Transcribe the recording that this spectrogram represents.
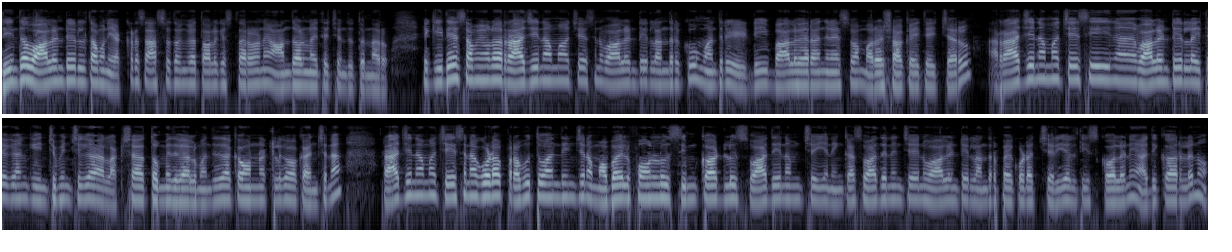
దీంతో వాలంటీర్లు తమను ఎక్కడ శాశ్వతంగా తొలగిస్తారో అని ఆందోళన అయితే చెందుతున్నారు. ఇక ఇదే సమయంలో రాజీనామా చేసిన వాలంటీర్లందరికీ మంత్రి డి. బాలవీరాంజనేయ స్వామి మరో షాక్ అయితే ఇచ్చారు. రాజీనామా చేసిన వాలంటీర్లు అయితే కనుక ఇంచుమించుగా లక్ష తొమ్మిది వేల మంది దాకా ఉన్నట్లుగా ఒక అంచనా. రాజీనామా చేసినా కూడా ప్రభుత్వం అందించిన మొబైల్ ఫోన్లు సిమ్ కార్డులు స్వాధీనం చేయని ఇంకా స్వాధీనం చేయని వాలంటీర్లు అందరిపై కూడా చర్యలు తీసుకోవాలని అధికారులను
